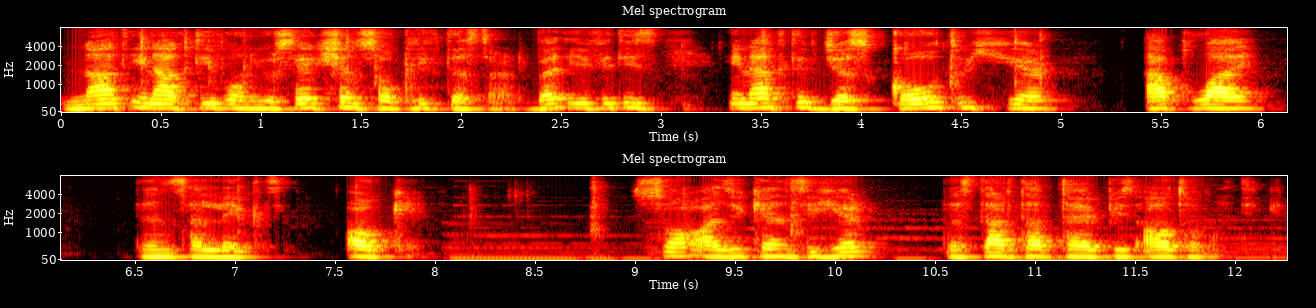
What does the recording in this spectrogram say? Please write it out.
not inactive on your section, so click the start. But if it is inactive, just go to here, apply, then select OK. So as you can see here, the startup type is automatic.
